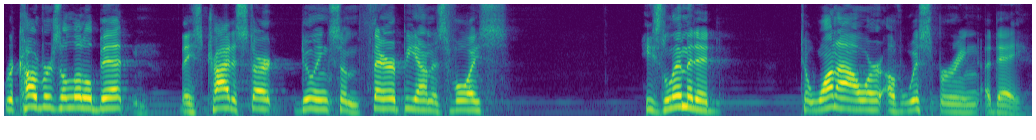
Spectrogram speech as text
recovers a little bit. They try to start doing some therapy on his voice. He's limited to one hour of whispering a day.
